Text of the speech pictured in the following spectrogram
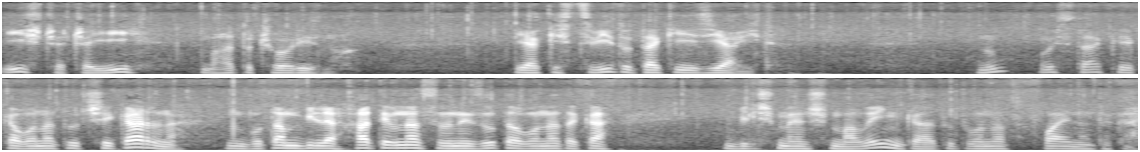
і ще чаї, багато чого різного. Як із цвіту, так і з ягід. Ну, ось так, яка вона тут шикарна. Ну, бо там біля хати в нас внизу та вона така більш-менш маленька, а тут вона файна така.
